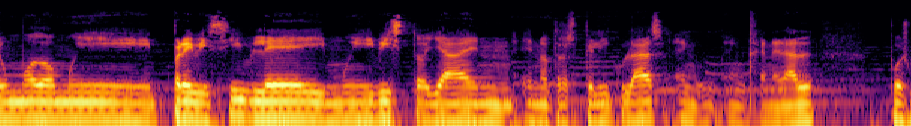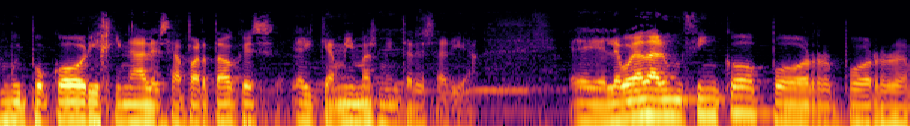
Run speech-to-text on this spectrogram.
un modo muy previsible y muy visto ya en, en otras películas, en, en, general, pues muy poco original ese apartado que es el que a mí más me interesaría. Eh, le voy a dar un 5 por, por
